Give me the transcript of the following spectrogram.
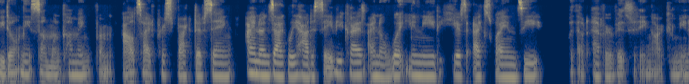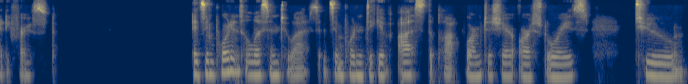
We don't need someone coming from outside perspective saying, I know exactly how to save you guys. I know what you need. Here's X, Y, and Z without ever visiting our community first. It's important to listen to us. It's important to give us the platform to share our stories, to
